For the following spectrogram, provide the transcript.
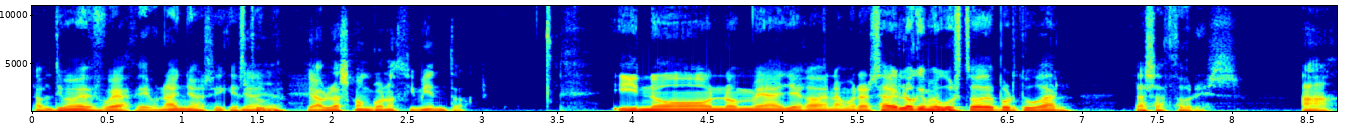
La última vez fue hace un año, así que Ya, estuve. ya. Y hablas con conocimiento. Y no, no me ha llegado a enamorar. ¿Sabes lo que me gustó de Portugal? Las Azores. Ah,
